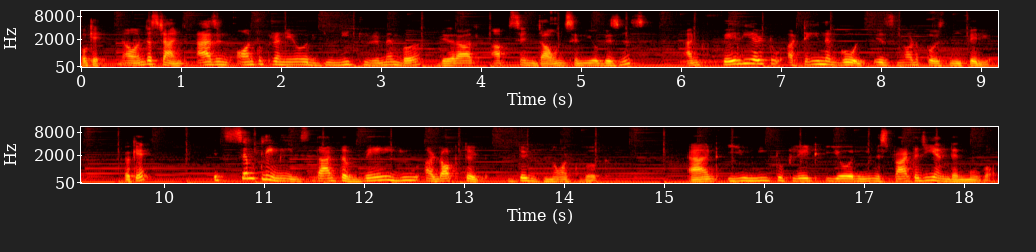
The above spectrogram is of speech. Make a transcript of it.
Okay, now understand as an entrepreneur, you need to remember there are ups and downs in your business, and failure to attain a goal is not a personal failure. Okay, it simply means that the way you adopted did not work, and you need to create your new strategy and then move on.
